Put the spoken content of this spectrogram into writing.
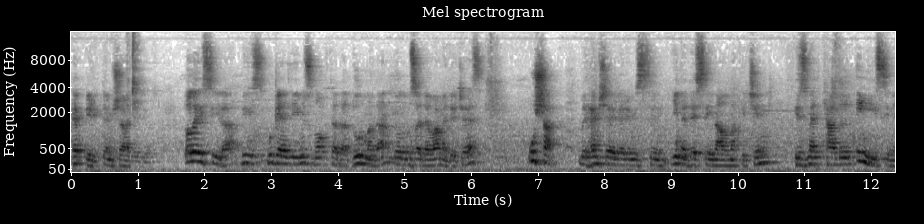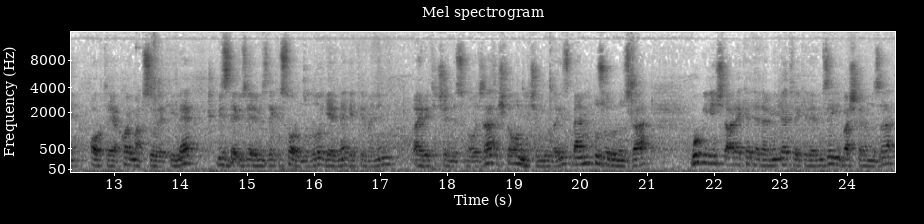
hep birlikte müşahede ediyoruz. Dolayısıyla biz bu geldiğimiz noktada durmadan yolumuza devam edeceğiz. Uşaklı hemşehrilerimizin yine desteğini almak için hizmetkarlığın en iyisini ortaya koymak suretiyle biz de üzerimizdeki sorumluluğu yerine getirmenin gayret içerisinde olacağız. İşte onun için buradayız. Ben huzurunuzda bu bilinçle hareket eden milletvekillerimize, il başkanımıza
